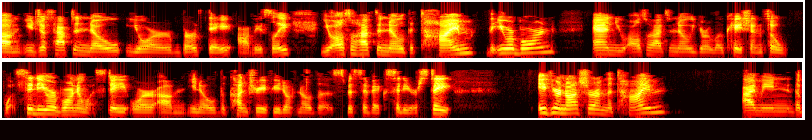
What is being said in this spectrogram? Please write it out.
Um, you just have to know your birth date, obviously. You also have to know the time that you were born, and you also have to know your location. So, what city you were born in, what state, or um, you know the country if you don't know the specific city or state. If you're not sure on the time, I mean the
